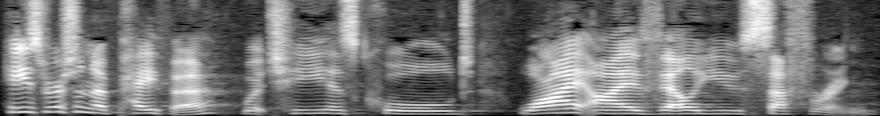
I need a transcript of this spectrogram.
he's written a paper which he has called Why I Value Suffering.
